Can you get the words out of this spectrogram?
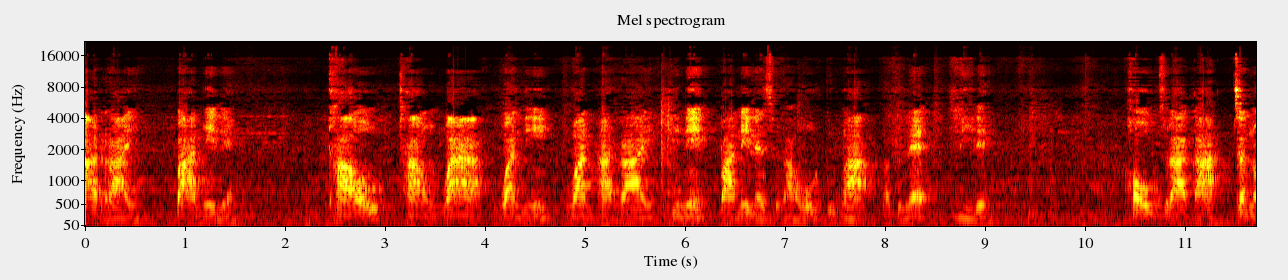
อะไรပါနေ့လေเขาถามว่าวันนี้วันอะไรဒီနေ့ပါနေ့လဲဆိုတာကိုသူကဘာဖြစ်လဲမြည်တယ် พงสุรากะจโน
